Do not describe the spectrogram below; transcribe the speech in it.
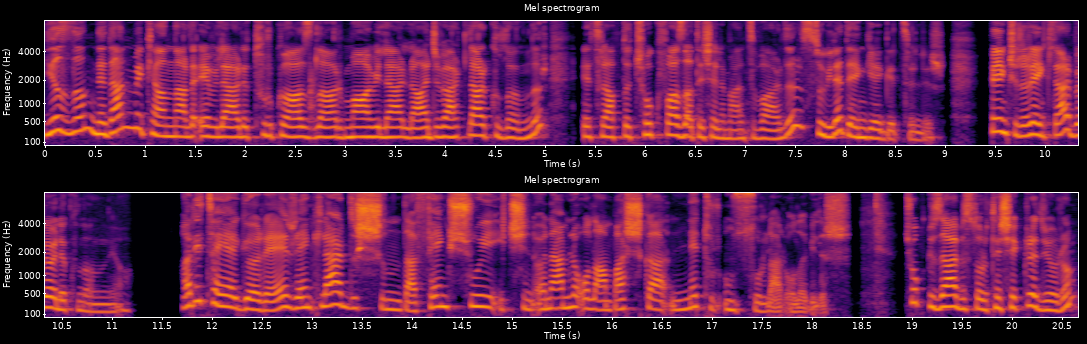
Yazın neden mekanlarda, evlerde turkuazlar, maviler, lacivertler kullanılır? Etrafta çok fazla ateş elementi vardır. Su ile dengeye getirilir. Feng Shui'de renkler böyle kullanılıyor. Haritaya göre renkler dışında Feng Shui için önemli olan başka ne tür unsurlar olabilir? Çok güzel bir soru. Teşekkür ediyorum.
